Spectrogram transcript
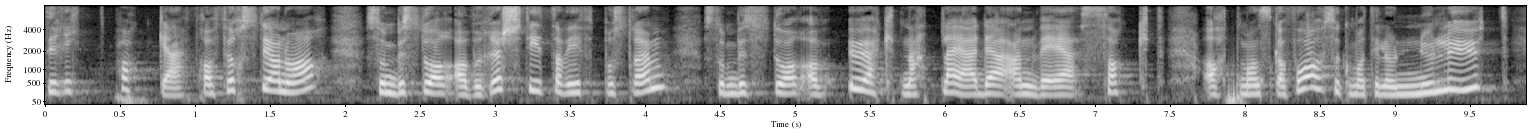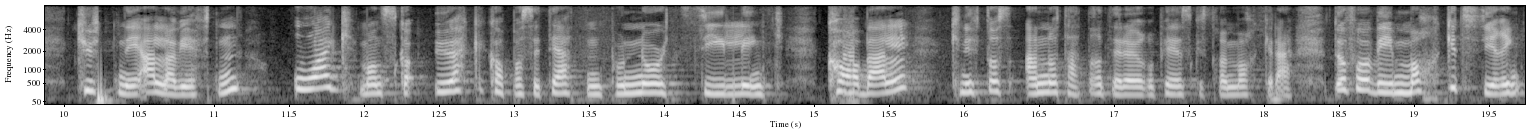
drittpakke fra 1.1, som består av rushtidsavgift på strøm, som består av økt nettleie, det har NVE sagt at man skal få, som kommer til å nulle ut kuttene i elavgiften, og man skal øke kapasiteten på North Sea Link-kabelen, knytte oss enda tettere til det europeiske strømmarkedet. Da får vi markedsstyring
